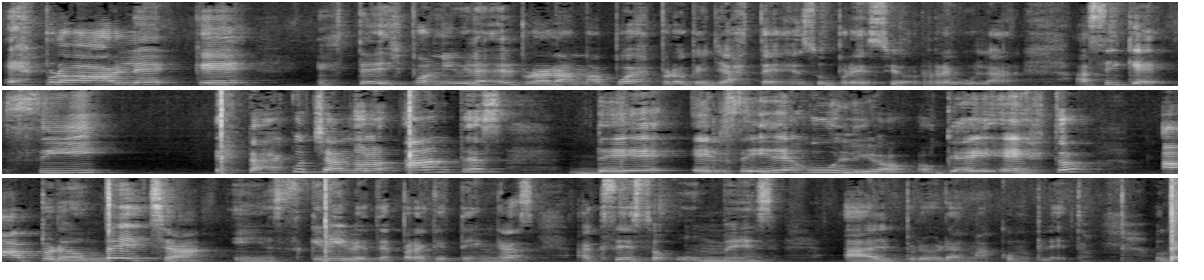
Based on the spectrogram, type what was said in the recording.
es probable que esté disponible el programa, pues, pero que ya esté en su precio regular. Así que si estás escuchándolo antes del el 6 de julio, ¿ok? Esto, aprovecha e inscríbete para que tengas acceso un mes al programa completo. ¿Ok?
